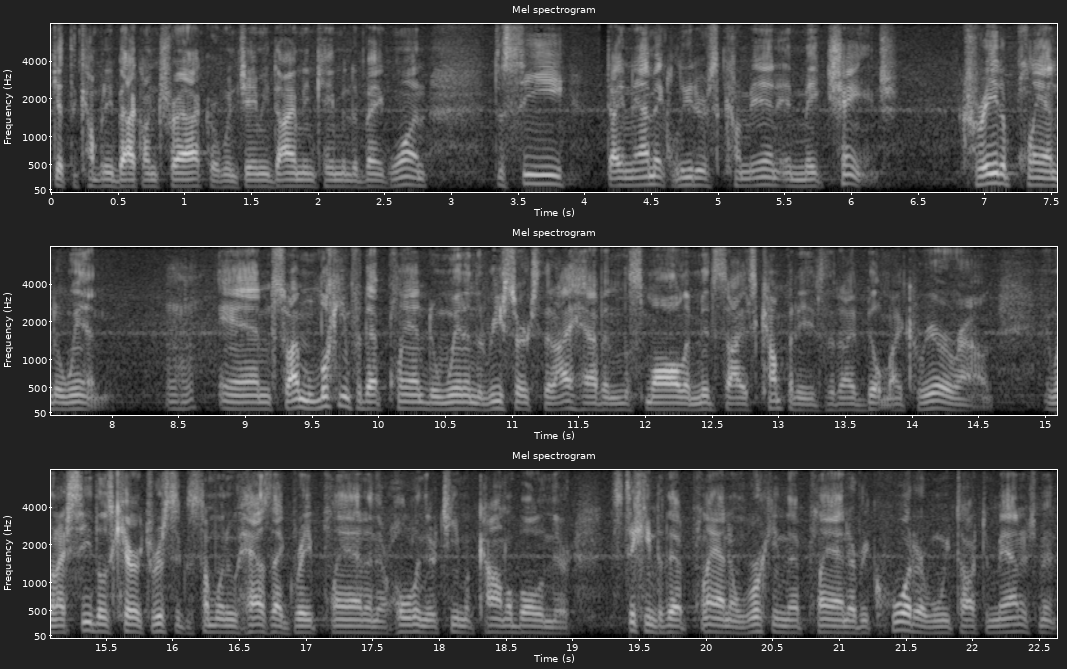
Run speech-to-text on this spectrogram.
get the company back on track, or when Jamie Dimon came into Bank One, to see dynamic leaders come in and make change, create a plan to win. Mm-hmm. And so I'm looking for that plan to win in the research that I have in the small and mid-sized companies that I've built my career around. And when I see those characteristics of someone who has that great plan and they're holding their team accountable and they're sticking to that plan and working that plan every quarter when we talk to management,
